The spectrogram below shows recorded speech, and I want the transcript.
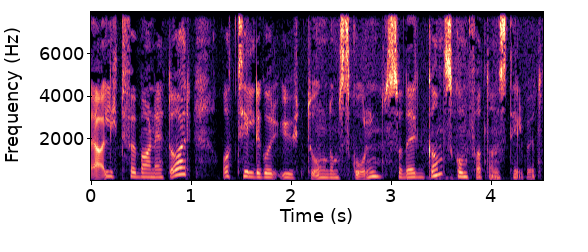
ja, litt før barnet er et år, og til det går ut til ungdomsskolen. Så det er et ganske omfattende tilbud.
